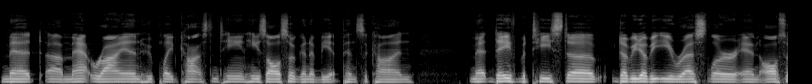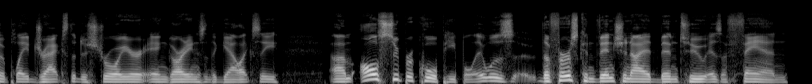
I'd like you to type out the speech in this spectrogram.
Met uh, Matt Ryan, who played Constantine. He's also going to be at Pensacon. Met Dave Batista, WWE wrestler, and also played Drax the Destroyer in Guardians of the Galaxy. Um, all super cool people. It was the first convention I had been to as a fan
